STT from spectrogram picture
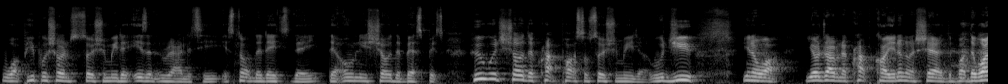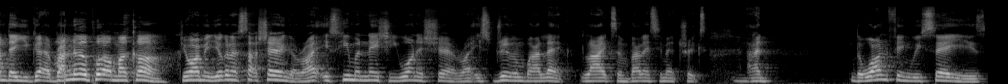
what people show on social media isn't reality. It's not the day to day. They only show the best bits. Who would show the crap parts of social media? Would you, you know what? You're driving a crap car. You're not gonna share it. But the one day you get a brand, I never put up my car. Do you know what I mean? You're gonna start sharing it, right? It's human nature. You want to share, right? It's driven by like likes and vanity metrics. Mm. And the one thing we say is,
